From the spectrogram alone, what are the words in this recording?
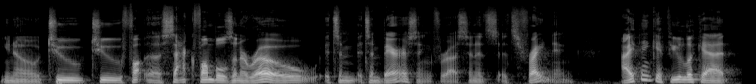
you know two two uh, sack fumbles in a row, it's it's embarrassing for us and it's it's frightening. I think if you look at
